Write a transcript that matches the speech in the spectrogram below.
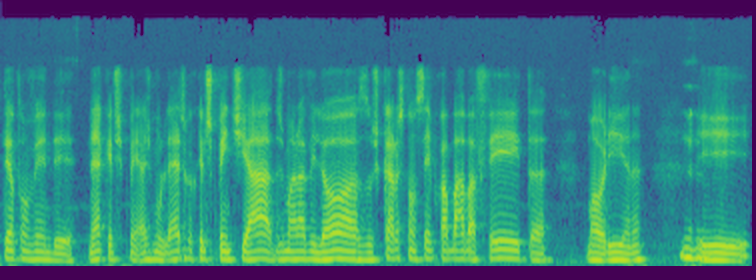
tentam vender. Né? Aqueles, as mulheres com aqueles penteados maravilhosos, os caras estão sempre com a barba feita. A maioria, né? Uhum. E,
